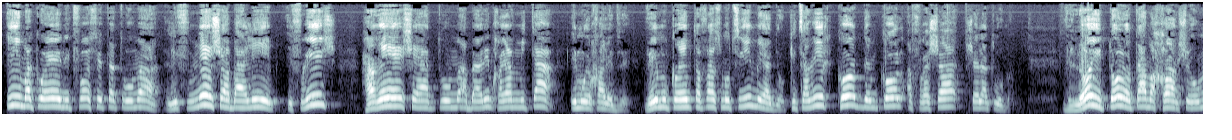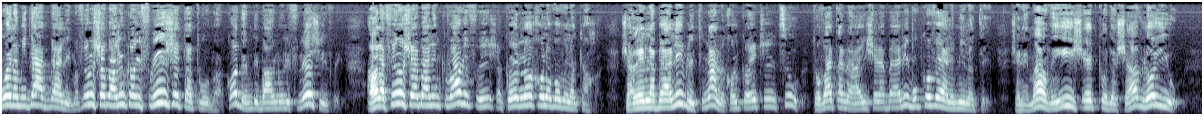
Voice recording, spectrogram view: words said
אם הכהן יתפוס את התרומה לפני שהבעלים הפריש, הרי שהבעלים חייב מיתה אם הוא יאכל את זה. ואם הוא כהן תפס מוציאים מידו, כי צריך קודם כל הפרשה של התרומה. ולא ייטול אותם אחר שאומו אלא מדעת בעלים, אפילו שהבעלים כבר הפריש את התרומה, קודם דיברנו לפני שהפריש, אבל אפילו שהבעלים כבר הפריש, הכהן לא יכול לבוא ולקחת. שהרי אין לבעלים לתנן לכל כהן שירצו, טובת הנאה היא של הבעלים, הוא קובע למי לתת. שנאמר ואיש את קודשיו לא יהיו,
